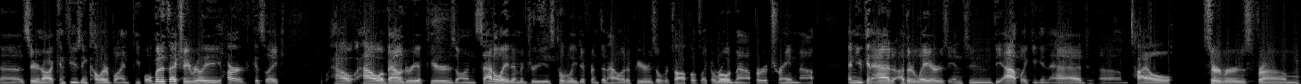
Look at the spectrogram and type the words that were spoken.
uh, so you're not confusing colorblind people. But it's actually really hard because like how how a boundary appears on satellite imagery is totally different than how it appears over top of like a road map or a train map. And you can add other layers into the app, like you can add um, tile servers from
